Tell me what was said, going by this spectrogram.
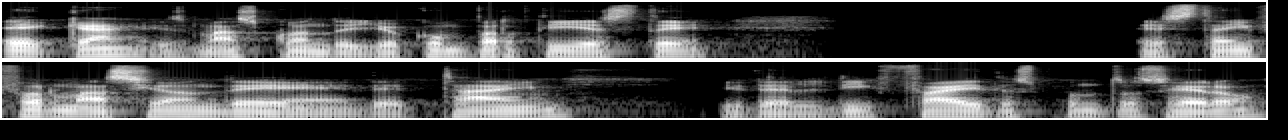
ECA, es más, cuando yo compartí este, esta información de, de Time y del DeFi 2.0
